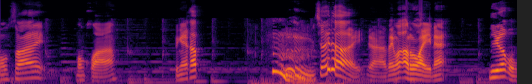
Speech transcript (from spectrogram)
มองซ้าย มองขวา เป็นไงครับอืมใช้ได้อ่าแสดงว่าอร่อยนะ นี่ครับผม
